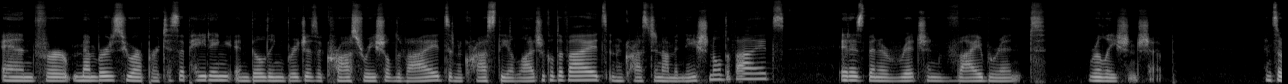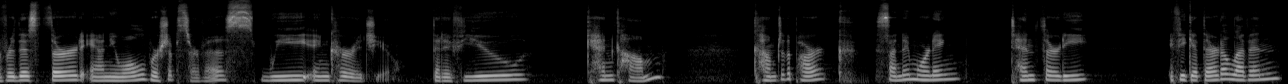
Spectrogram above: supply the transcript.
And for members who are participating in building bridges across racial divides and across theological divides and across denominational divides, it has been a rich and vibrant relationship. And so, for this third annual worship service, we encourage you that if you can come, come to the park Sunday morning 10:30. If you get there at 11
